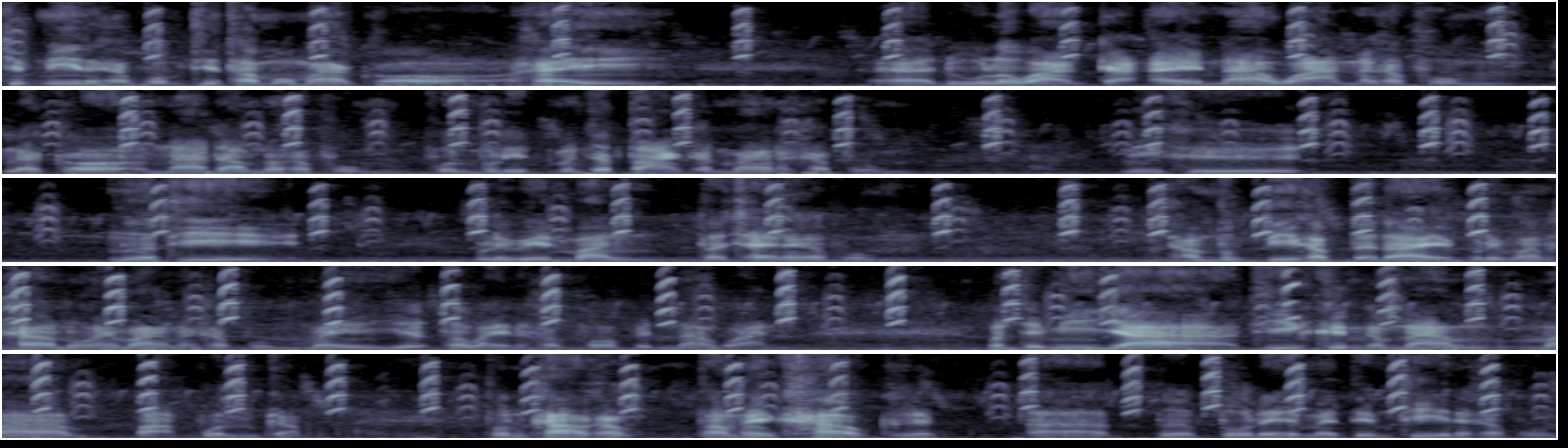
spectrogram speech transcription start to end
คลิปนี้นะครับ ผมที่ทำออกมาก็ให้ดูระหว่างกับไอ้นาหวานนะครับ ผมแล้วก็นาดำนะครับ ผมผลผลิตมันจะต่างกันมากนะครับ ผมนี่คือเนื้อที่บริเวณบ้านตาชัยนะครับผม ทำทุกปีครับแต่ได้ปริมาณข้าวน้อยมากนะครับ ผมไม่เยอะเท่าไหร่นะครับ เพราะเป็นนาหวาน มันจะมีหญ้าที่ขึ้นกับน้ำมาปะปนกับต้นข้าวครับทำให้ข้าวเกิดอ่าเติบโตได้ไม่เต็มที่นะครับ ผม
